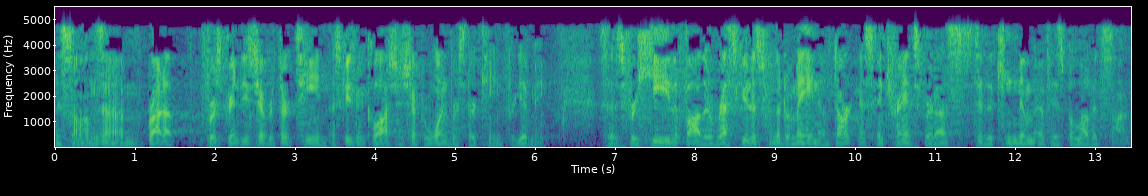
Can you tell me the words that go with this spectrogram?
The songs um, brought up 1 Corinthians chapter 13, excuse me, Colossians chapter 1, verse 13. Forgive me. It says, For he, the Father, rescued us from the domain of darkness and transferred us to the kingdom of his beloved Son.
